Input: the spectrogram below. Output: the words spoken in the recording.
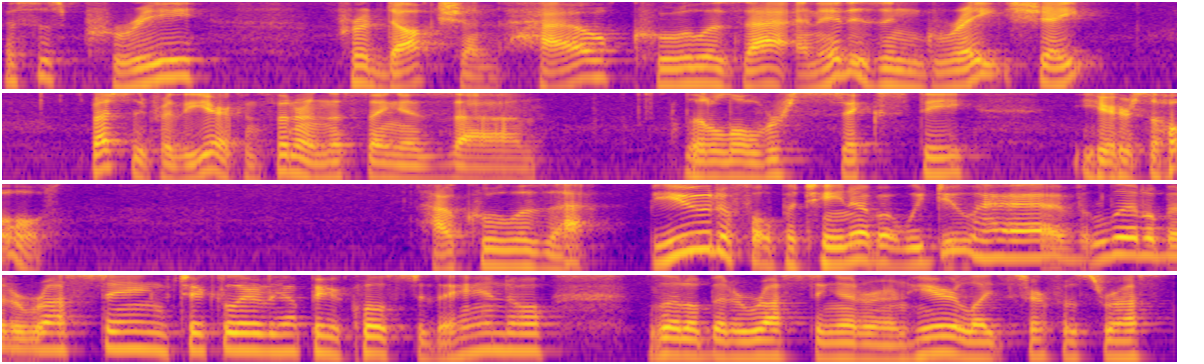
this is pre-production. How cool is that? And it is in great shape, especially for the year, considering this thing is um, a little over 60 years old. How cool is that? Beautiful patina, but we do have a little bit of rusting, particularly up here close to the handle. A little bit of rusting out around here, light surface rust.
